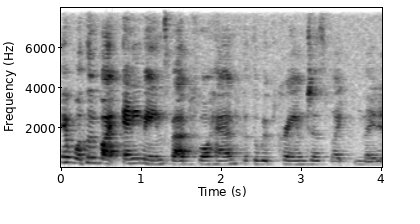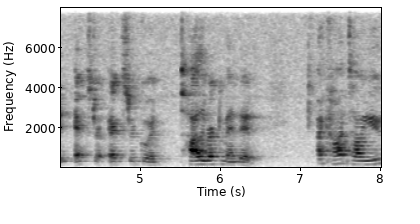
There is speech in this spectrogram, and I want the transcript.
It wasn't by any means bad beforehand, but the whipped cream just like made it extra, extra good. Highly recommended. I can't tell you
